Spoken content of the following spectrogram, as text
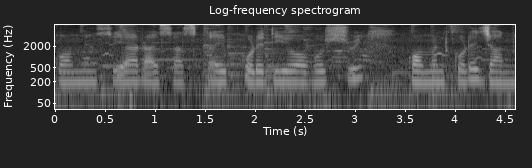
কমেন্ট শেয়ার আর সাবস্ক্রাইব করে দিও অবশ্যই। কমেন্ট করে জানিও।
